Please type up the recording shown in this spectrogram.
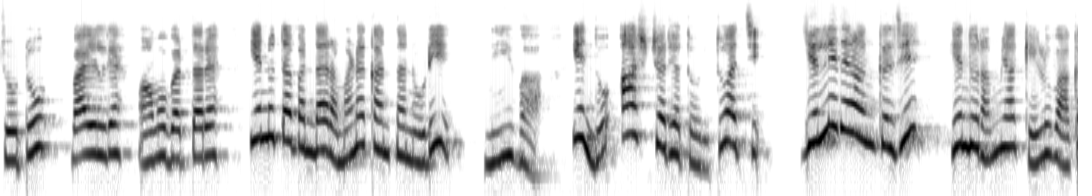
ಚೋಟು ಬಾಯಿಲ್ಗೆ ಮಾಮು ಬರ್ತಾರೆ, ಎನ್ನುತ್ತಾ ಬಂದ ರಮಣಕಾಂತ್ನ ನೋಡಿ, ನೀವಾ? ಎಂದು ಆಶ್ಚರ್ಯ ತೋರಿತು ಅಜ್ಜಿ. ಎಲ್ಲಿದ್ದೀರಾ ಅಂಕಲ್ಜಿ? ಎಂದು ರಮ್ಯಾ ಕೇಳುವಾಗ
